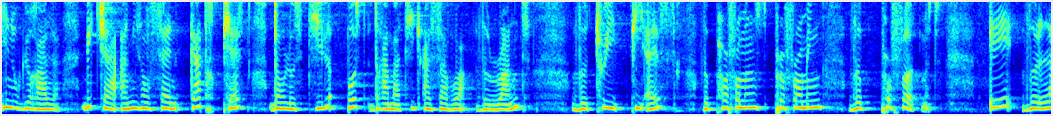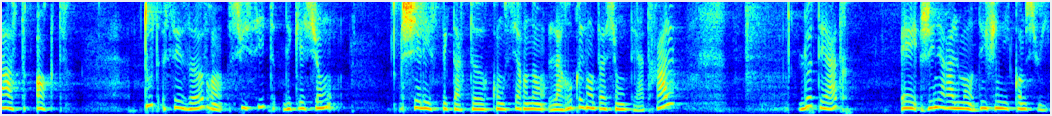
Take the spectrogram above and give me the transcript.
inaugural, Bikcha a mis en scène quatre pièces dans le style post-dramatique, à savoir The Rant, The Three PS, The Performance Performing the Performance et The Last Act. Toutes ces œuvres suscitent des questions chez les spectateurs concernant la représentation théâtrale, le théâtre est généralement défini comme suit.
